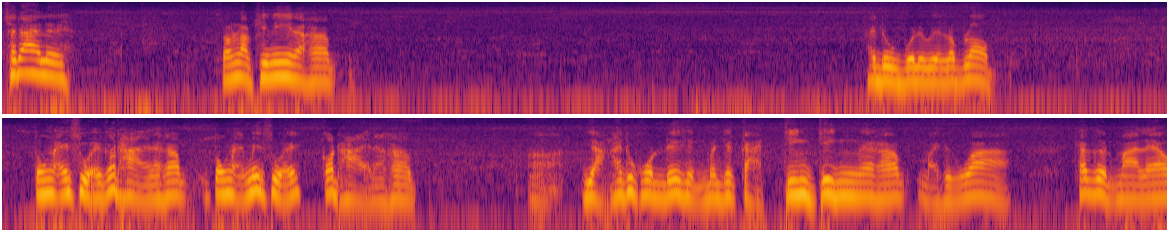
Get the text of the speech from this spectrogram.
ใช้ได้เลยสำหรับที่นี่นะครับ ให้ดูบริเวณรอบๆ ตรงไหนสวยก็ถ่ายนะครับ ตรงไหนไม่สวยก็ถ่ายนะครับออยากให้ทุกคนได้เห็นบรรยากาศจริง ๆ นะครับ หมายถึงว่าถ้าเกิดมาแล้ว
